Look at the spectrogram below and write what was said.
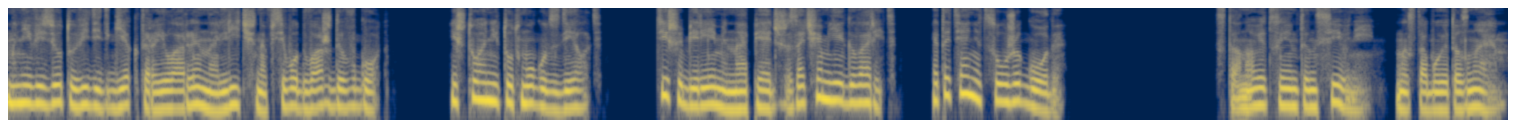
Мне везет увидеть Гектора и Лорена лично всего дважды в год. И что они тут могут сделать? Тише беременна, опять же, зачем ей говорить? Это тянется уже годы. Становится интенсивней, мы с тобой это знаем.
